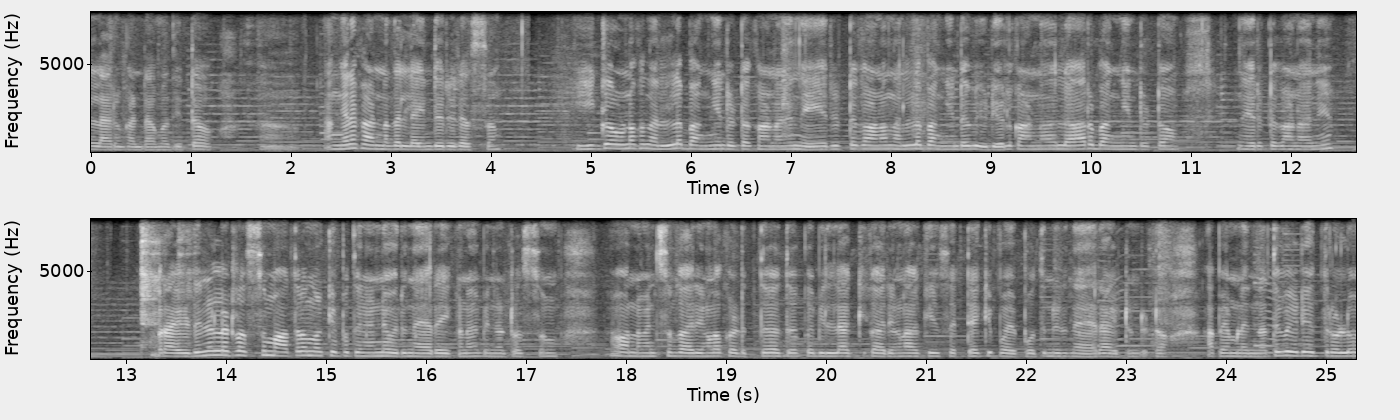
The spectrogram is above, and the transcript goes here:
എല്ലാവരും കണ്ടാൽ മതി കേട്ടോ അങ്ങനെ കാണുന്നതല്ല അതിന്റെ ഒരു രസം. ഈ ഗൗണൊക്കെ നല്ല ഭംഗിയുണ്ട് കേട്ടോ കാണാൻ. നേരിട്ട് കാണാൻ നല്ല ഭംഗിയുണ്ട്. വീഡിയോയിൽ കാണാൻ എല്ലാവരും ഭംഗിയുണ്ട് കേട്ടോ നേരിട്ട് കാണാൻ ബ്രൈഡിനുള്ള ഡ്രസ്സ് മാത്രം നോക്കിയപ്പോൾ തന്നെ ഒരു നേരെ ഇരിക്കണേ പിന്നെ ഡ്രസ്സും ഓർണമെന്റ്സും കാര്യങ്ങളൊക്കെ എടുത്ത് അതൊക്കെ ബില്ലാക്കി കാര്യങ്ങളാക്കി സെറ്റാക്കി പോയപ്പോൾ തന്നെ ഒരു നേരമായിട്ടുണ്ട് കേട്ടോ അപ്പോൾ നമ്മൾ ഇന്നത്തെ വീഡിയോ ഇത്രേ ഉള്ളൂ.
